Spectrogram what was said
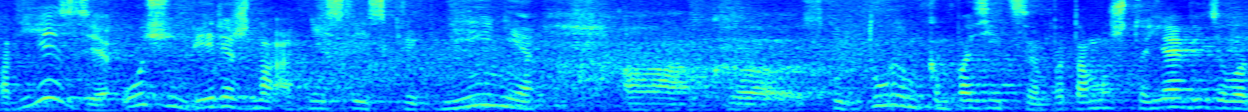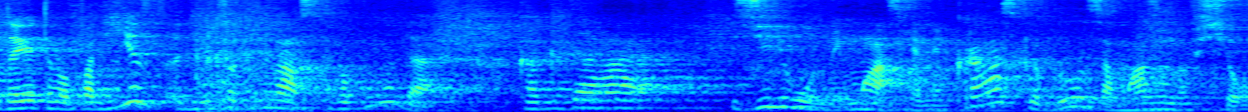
подъезде очень бережно отнеслись к лепнине, а, к скульптурам, композициям, потому что я видела до этого подъезд 1913 года, когда зеленой масляной краской было замазано все.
